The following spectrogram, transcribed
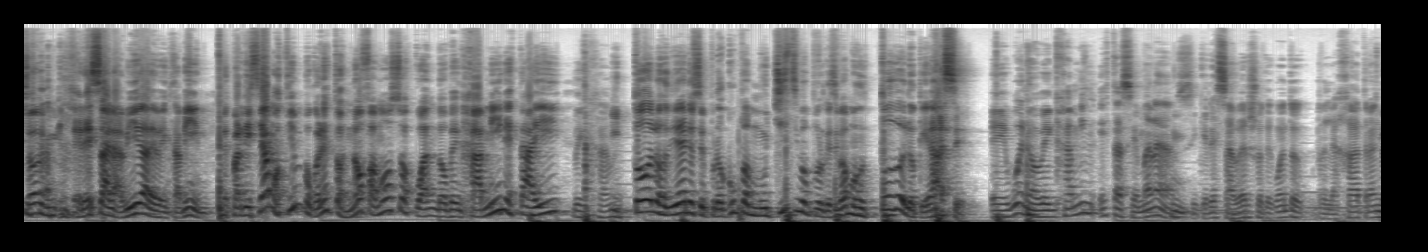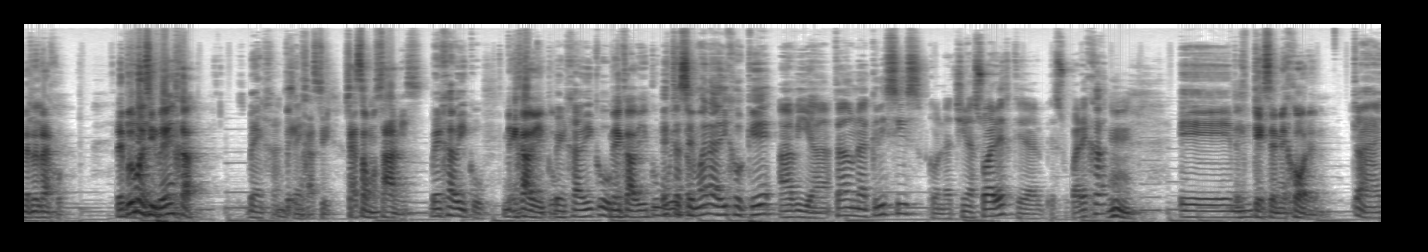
Yo me interesa la vida de Benjamín. Desperdiciamos tiempo con estos no famosos cuando Benjamín está ahí Benjamín. y todos los diarios se preocupan muchísimo porque sepamos todo lo que hace. Eh, bueno, Benjamín, esta semana, si querés saber, yo te cuento, relajada, Me tranquila. relajo. ¿Le podemos decir Benja? Benja. Benja, sí. Ya somos amis. Benja Vicu. Benja Vicu. Benja Vicu. Benja muy Esta bien. semana dijo que había estado una crisis con la China Suárez, que es su pareja. Mm, Eh, es que se mejoren. claro,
